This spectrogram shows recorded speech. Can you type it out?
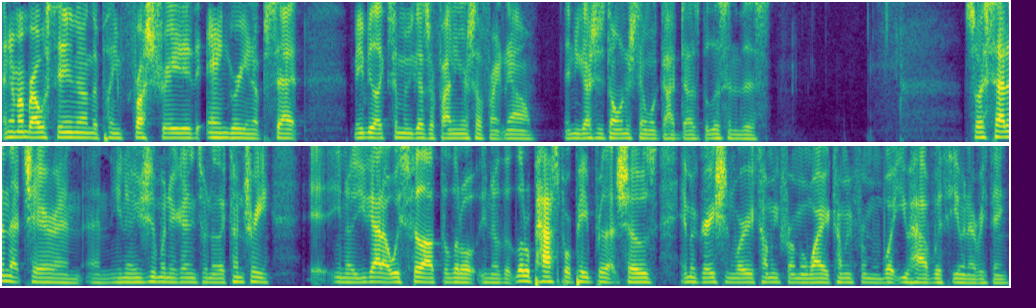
And I remember I was sitting there on the plane, frustrated, angry, and upset. Maybe like some of you guys are finding yourself right now, and you guys just don't understand what God does. But listen to this. So I sat in that chair, and and you know, usually when you're getting to another country, eh, you know, you gotta always fill out the little, you know, the little passport paper that shows immigration, where you're coming from, and why you're coming from, and what you have with you, and everything.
